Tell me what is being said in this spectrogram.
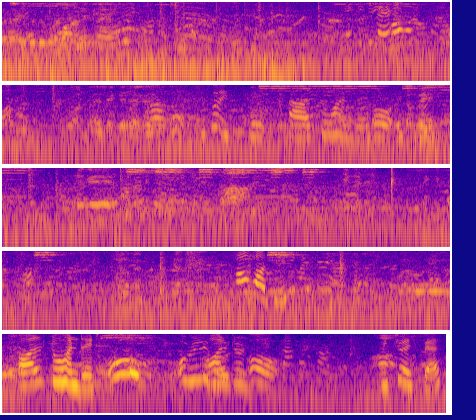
Uh, 200. Oh, it's. How about this? All 200. Oh, oh really All good. good. Oh. Which one is best?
